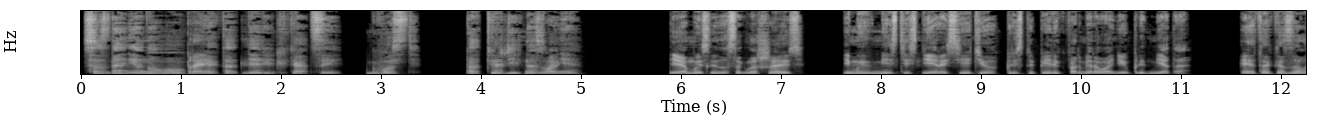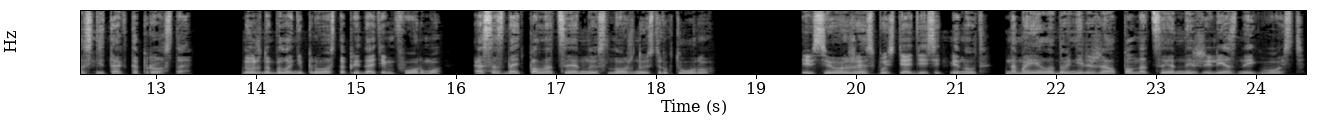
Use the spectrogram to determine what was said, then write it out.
Создание нового проекта для репликации. Гвоздь. Подтвердить название. Я мысленно соглашаюсь, и мы вместе с нейросетью приступили к формированию предмета. Это оказалось не так-то просто. Нужно было не просто придать им форму, а создать полноценную сложную структуру. И все же, спустя десять минут, на моей ладони лежал полноценный железный гвоздь.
